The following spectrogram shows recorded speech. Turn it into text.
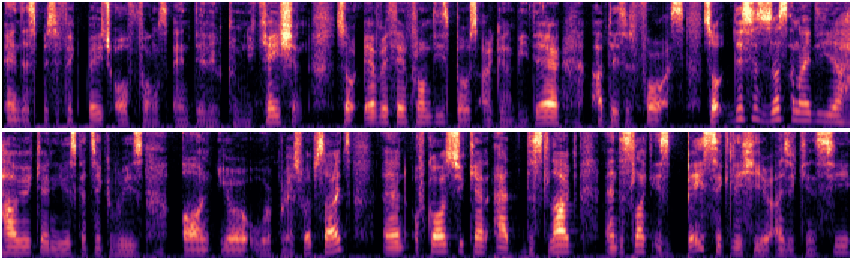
and the specific page of phones and telecommunication. So everything from these posts are going to be there updated for us. So this is just an idea how you can use categories on your WordPress website. And of course you can add the slug and the slug is basically here as you can see.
